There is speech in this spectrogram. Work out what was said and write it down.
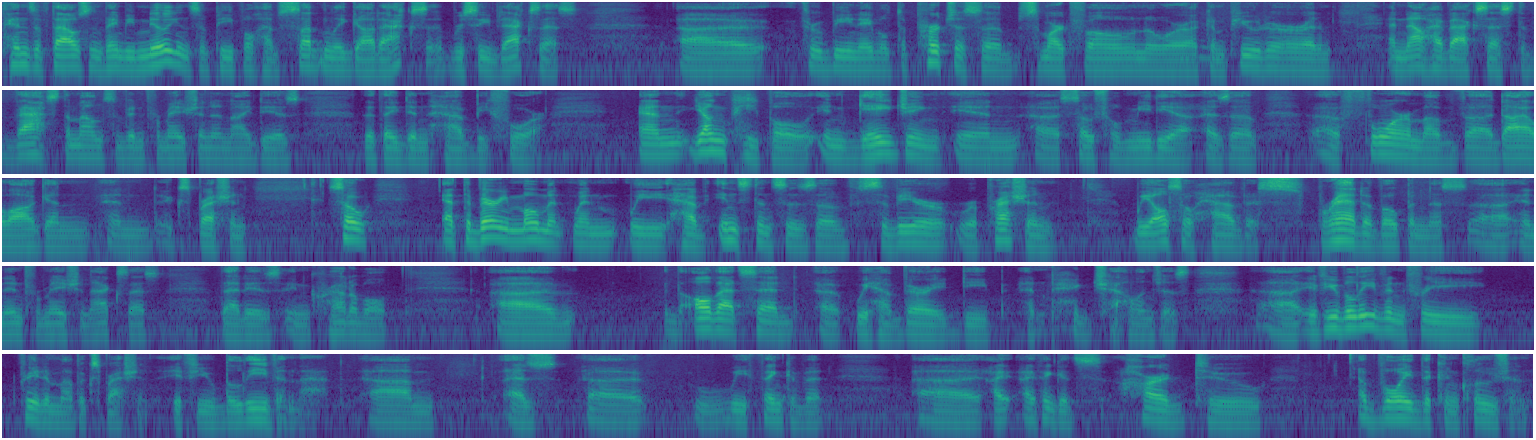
tens of thousands, maybe millions of people have suddenly got access, received access uh, through being able to purchase a smartphone or a computer and, and now have access to vast amounts of information and ideas that they didn't have before. And young people engaging in uh, social media as a, a form of uh, dialogue and, and expression. So at the very moment when we have instances of severe repression, we also have a spread of openness uh, and information access that is incredible. Uh, all that said, uh, we have very deep and big challenges. Uh, if you believe in free freedom of expression, if you believe in that, um, as uh, we think of it, uh, I, I think it's hard to avoid the conclusion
